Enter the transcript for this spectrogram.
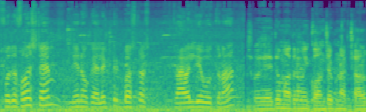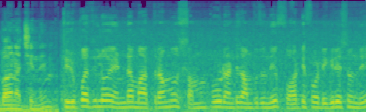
And for the first time నేను ఒక ఎలక్ట్రిక్ బస్లో ట్రావెల్ చేయబోతున్నా. సో ఇదైతే మాత్రం ఈ కాన్సెప్ట్ నాకు చాలా బాగా నచ్చింది. తిరుపతిలో ఎండ మాత్రం సంపూడు అంటే చంపుతుంది. ఫార్టీ ఫోర్ డిగ్రీస్ ఉంది.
